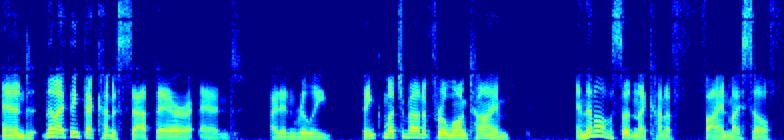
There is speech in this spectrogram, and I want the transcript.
And then I think that kind of sat there, and I didn't really think much about it for a long time. And then all of a sudden, I kind of find myself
